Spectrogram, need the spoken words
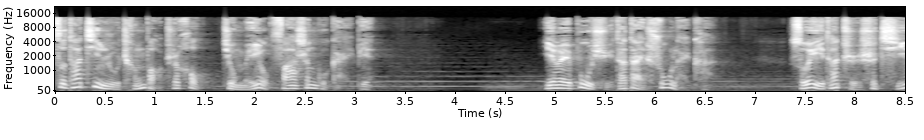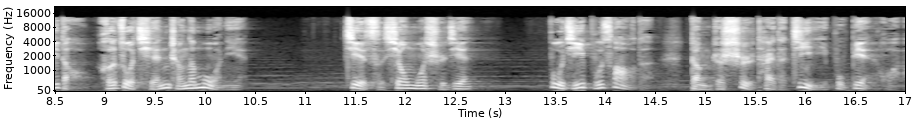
自他进入城堡之后，就没有发生过改变。因为不许他带书来看，所以他只是祈祷和做虔诚的默念，借此消磨时间，不急不躁的等着事态的进一步变化。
